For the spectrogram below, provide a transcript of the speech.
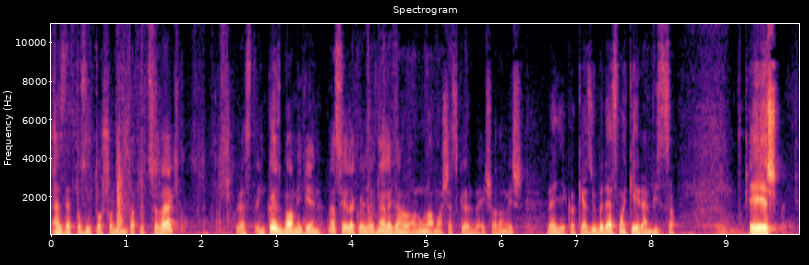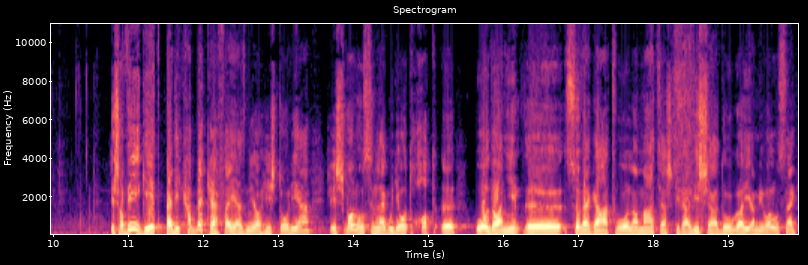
ez lett az utolsó nyomtatott szöveg. Ezt én közben, amíg én beszélek, hogy ez ne legyen olyan unalmas, ezt körbe is adom, és vegyék a kezükbe, de ezt majd kérem vissza. És és a végét pedig hát be kell fejezni a histórián, és valószínűleg ugye ott hat ö, oldalnyi ö, szöveg át volna Mátyás király visel dolgai, ami valószínűleg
